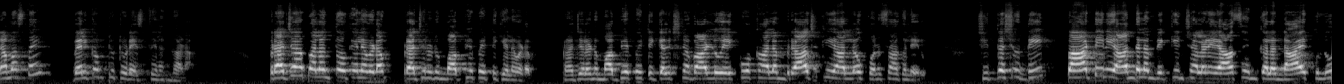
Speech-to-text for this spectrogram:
నమస్తే వెల్కమ్ టు టుడేస్ తెలంగాణ. ప్రజాబలంతో గెలవడం ప్రజలను మభ్యపెట్టి గెలవడం. ప్రజలను మభ్యపెట్టి గెలిచిన వాళ్ళు ఎక్కువ కాలం రాజకీయాల్లో కొనసాగలేరు. చిత్తశుద్ధి పార్టీని ఆందోళన ఎక్కించాలనే ఆశయం గల నాయకులు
